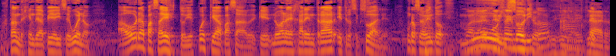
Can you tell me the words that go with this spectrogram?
Bastante gente de a pie dice, bueno, ahora pasa esto y después qué va a pasar, que no van a dejar entrar heterosexuales. Un razonamiento Bueno, muy eso insólito. mucho, sí, claro.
